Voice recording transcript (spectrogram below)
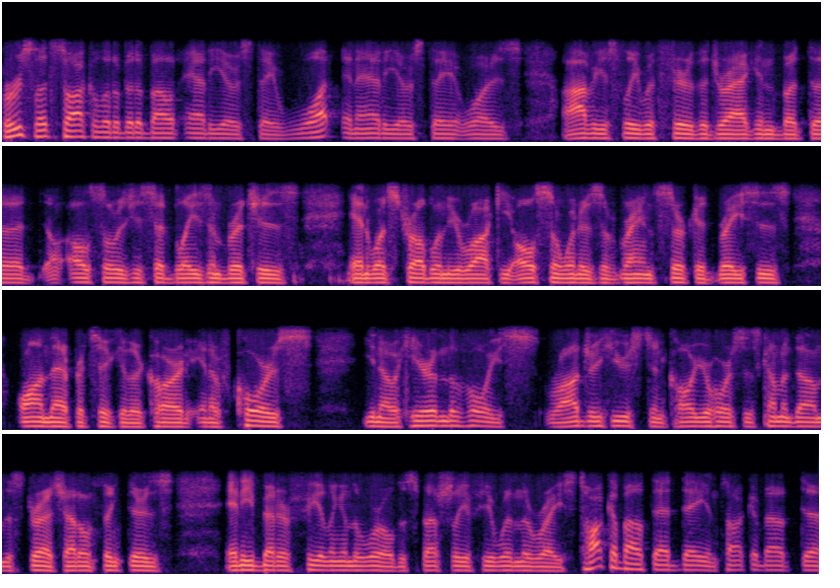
Bruce, let's talk a little bit about Adios Day. What an Adios Day it was, obviously with Fear the Dragon, but uh, also, as you said, Blazin Britches and What's Troubling in Rocky, also winners of Grand Circuit races on that particular card. And of course, you know, hearing the voice, Roger Huston, call your horses coming down the stretch. I don't think there's any better feeling in the world, especially if you win the race. Talk about that day and talk about, uh,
